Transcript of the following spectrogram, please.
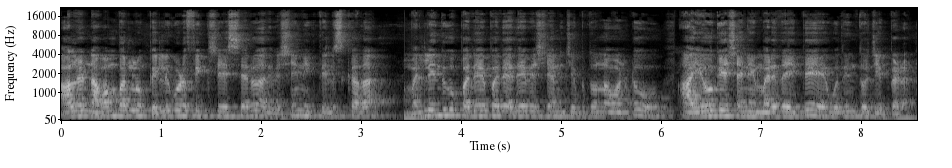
ఆల్రెడీ నవంబర్లో పెళ్ళి కూడా ఫిక్స్ చేశారు. అది విషయం నీకు తెలుసు కదా. మళ్ళీ ఎందుకు పదే పదే అదే విషయాన్ని చెబుతున్నావు అంటూ ఆ యోగేష్ అనే మరిదైతే ఉదయంతో చెప్పాడట.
